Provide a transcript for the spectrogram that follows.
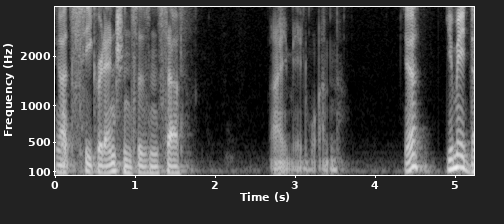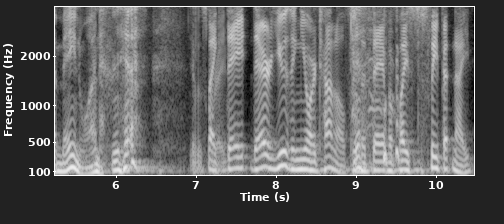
You got secret entrances and stuff. I made one. Yeah. You made the main one. Yeah. It was like great. they, they're using your tunnel so that they have a place to sleep at night.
